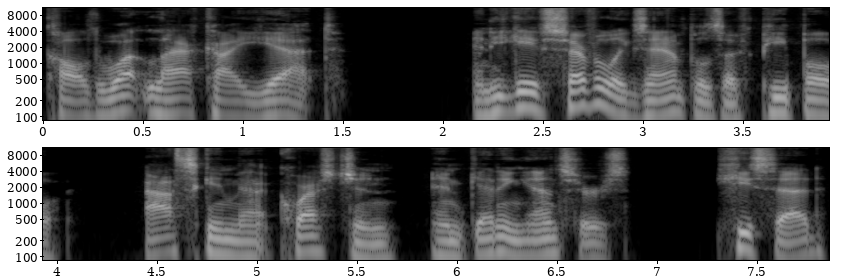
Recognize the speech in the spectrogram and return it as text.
called What Lack I Yet? And he gave several examples of people asking that question and getting answers. He said,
